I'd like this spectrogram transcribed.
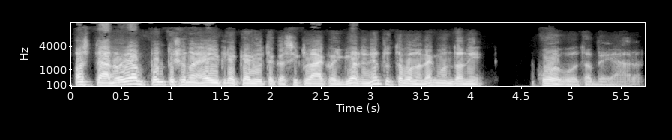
aztán olyan pontosan a helyükre kerültek a sziklák, hogy Gerni nem tudta volna megmondani, hol volt a bejárat.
